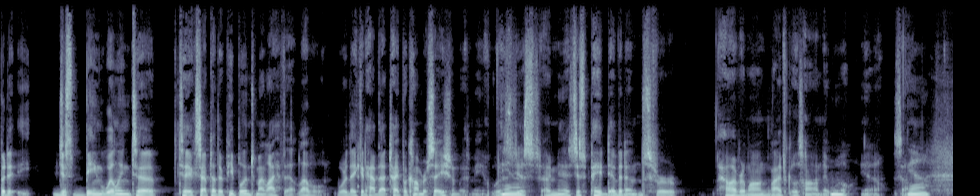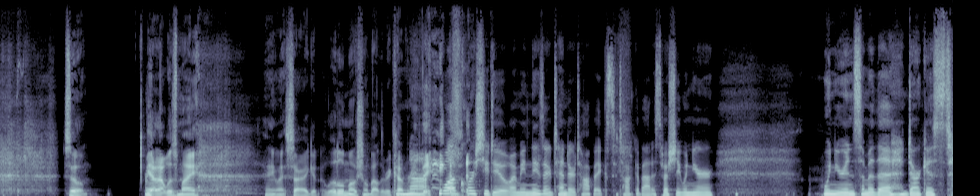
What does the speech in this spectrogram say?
but it, just being willing to to accept other people into my life at that level where they could have that type of conversation with me was Yeah. just I mean it's just paid dividends for however long life goes on it hmm. will you know so Yeah. so yeah that was my anyway sorry I get a little emotional about the recovery Not, well, of course you do. I mean, these are tender topics to talk about, especially when you're when you're in some of the darkest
